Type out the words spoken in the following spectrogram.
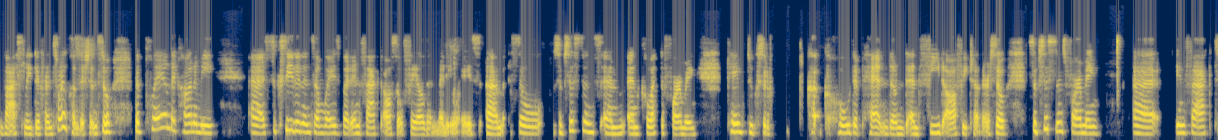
vastly different soil conditions. So the planned economy uh, succeeded in some ways, but in fact also failed in many ways. Um, so subsistence and, and collective farming came to sort of co- codepend and, and feed off each other. So subsistence farming. Uh, in fact,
